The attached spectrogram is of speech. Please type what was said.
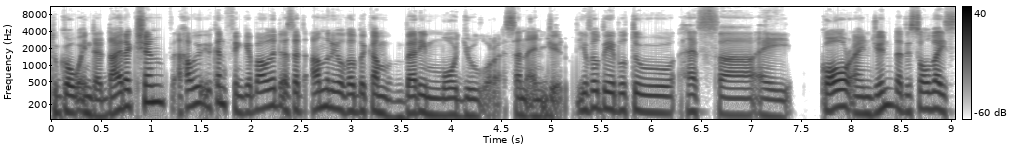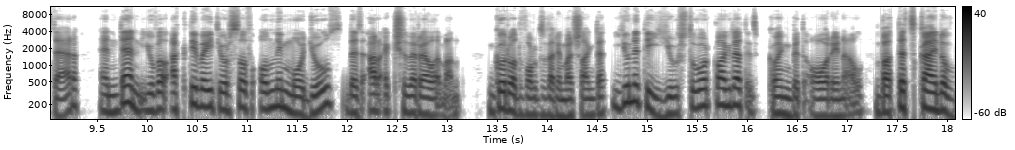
to go in that direction. How you can think about it is that Unreal will become very modular as an engine you will be able to have uh, a core engine that is always there, and then you will activate yourself only modules that are actually relevant. Godot works very much like that. Unity used to work like that. It's going a bit already now. But that's kind of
